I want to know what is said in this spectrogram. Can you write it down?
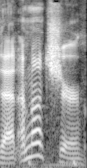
that. I'm not sure.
